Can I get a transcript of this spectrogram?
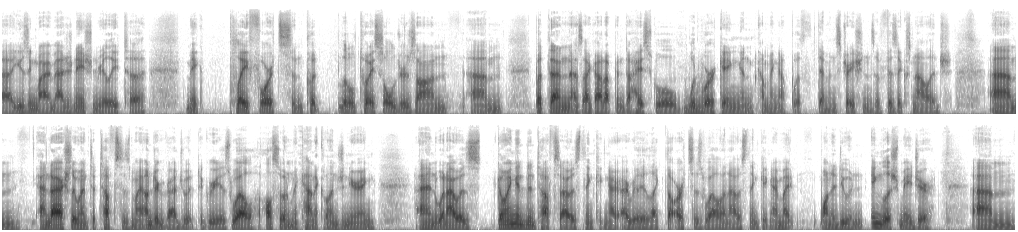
uh, using my imagination really to make play forts and put little toy soldiers on. Um, but then as I got up into high school, woodworking and coming up with demonstrations of physics knowledge. Um, and I actually went to Tufts as my undergraduate degree as well, also in mechanical engineering. And when I was going into Tufts, I was thinking I, I really liked the arts as well, and I was thinking I might want to do an English major. Um,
